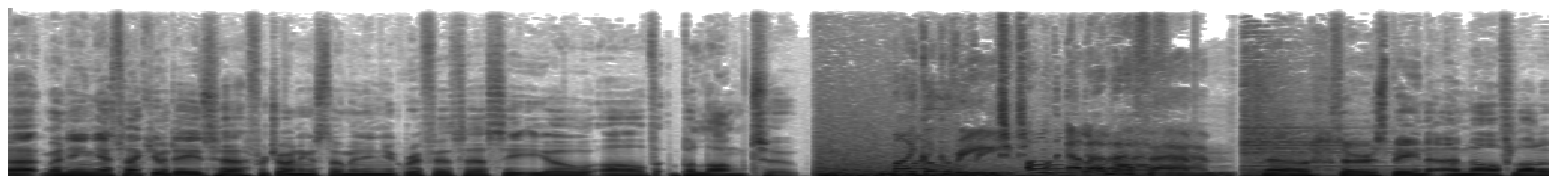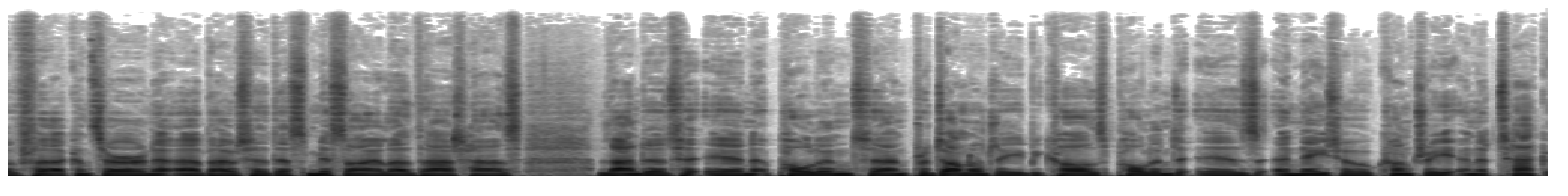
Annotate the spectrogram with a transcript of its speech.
Uh, Moninne, thank you indeed uh, for joining us, though. Moninne Griffith, uh, CEO of Belong To. Michael, Reade on LMFM. Now, there's been an awful lot of uh, concern about uh, this missile that has landed in Poland, and predominantly because Poland is a NATO country. An attack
